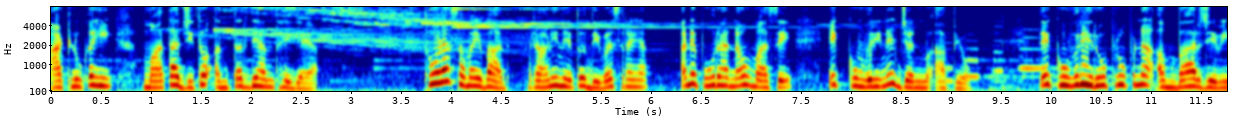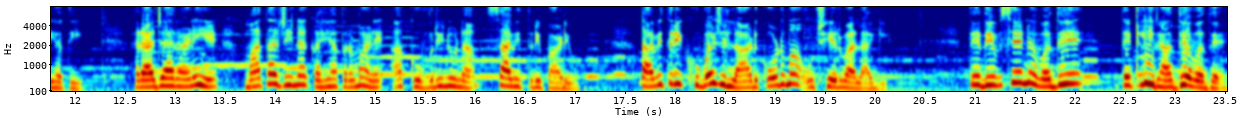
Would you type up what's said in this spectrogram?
આટલું કહી માતાજી તો અંતર્ધ્યાન થઈ ગયા. થોડા સમય બાદ રાણીને તો દિવસ રહ્યા અને પૂરા નવ માસે એક કુંવરીને જન્મ આપ્યો. તે કુંવરી રૂપરૂપના અંબાર જેવી હતી. રાજા રાણીએ માતાજીના કહ્યા પ્રમાણે આ કુંવરીનું નામ સાવિત્રી પાડ્યું. સાવિત્રી ખૂબ જ લાડકોડમાં ઉછેરવા લાગી. તે દિવસે ને વધે તેટલી રાધે વધે.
